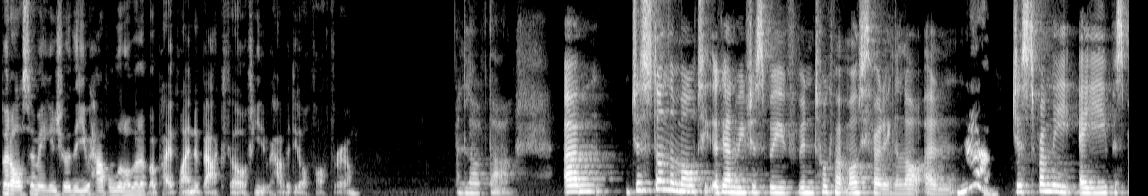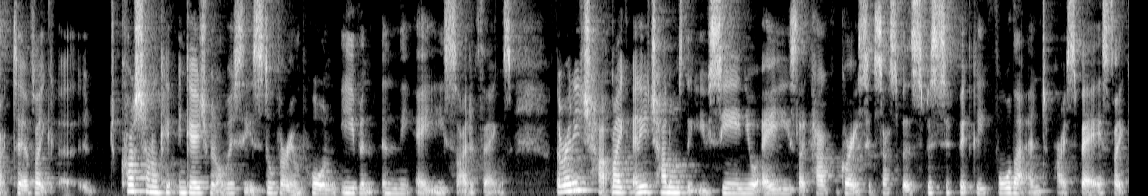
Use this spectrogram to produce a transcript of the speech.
but also making sure that you have a little bit of a pipeline to backfill if you have a deal fall through i love that um, just on the multi again, we've just we've been talking about multi-threading a lot, and yeah. just from the AE perspective, like uh, cross-channel engagement, obviously is still very important, even in the AE side of things. Are there any chat like any channels that you've seen your AEs like have great success with specifically for that enterprise space? Like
